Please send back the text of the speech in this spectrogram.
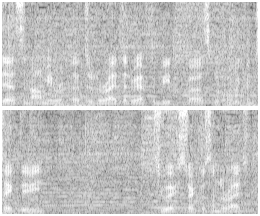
there's an army uh, to the right that we have to beat first before we can take the two extractors on the right.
